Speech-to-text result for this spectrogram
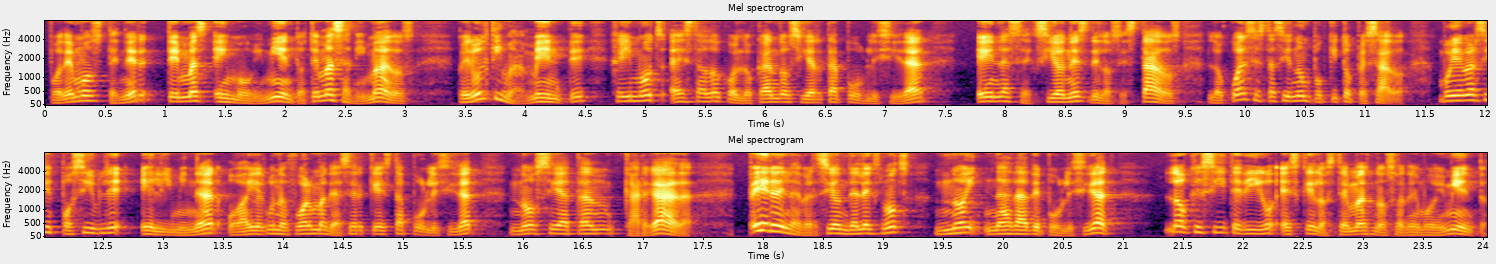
podemos tener temas en movimiento, temas animados, pero últimamente HeyMods ha estado colocando cierta publicidad en las secciones de los estados, lo cual se está haciendo un poquito pesado. Voy a ver si es posible eliminar o hay alguna forma de hacer que esta publicidad no sea tan cargada. Pero en la versión del Xmods no hay nada de publicidad, lo que sí te digo es que los temas no son en movimiento,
